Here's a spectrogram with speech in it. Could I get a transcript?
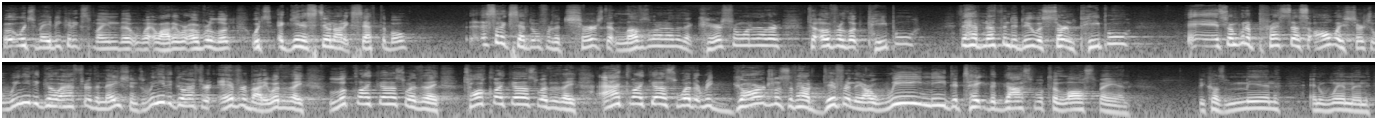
which maybe could explain the, why they were overlooked, which again is still not acceptable. That's not acceptable for the church that loves one another, that cares for one another, to overlook people, to have nothing to do with certain people. And so I'm going to press us always, church. We need to go after the nations. We need to go after everybody, whether they look like us, whether they talk like us, whether they act like us, whether, regardless of how different they are, we need to take the gospel to lost man because men and women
